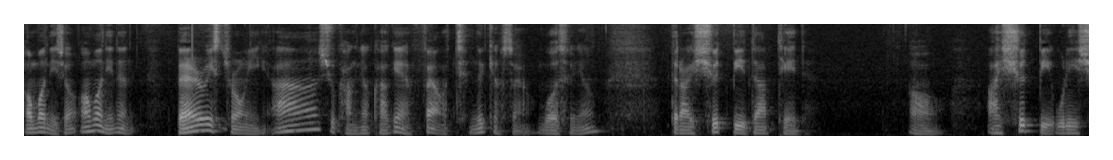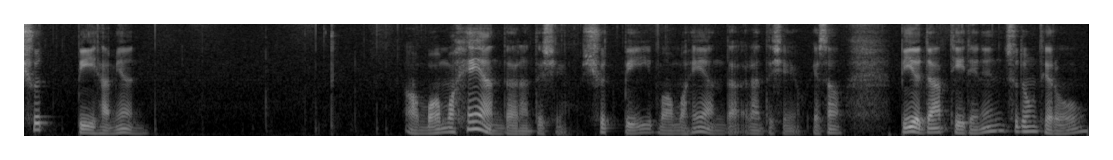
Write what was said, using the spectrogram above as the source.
어머니죠. 어머니는 very strongly 아주 강력하게 felt 느꼈어요. 무엇을요? That I should be adopted. 어, I should be 우리 should be 하면 어, 뭐뭐 해야 한다라는 뜻이에요. should be 뭐뭐 해야 한다라는 뜻이에요. 그래서 be adopted는 수동태로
